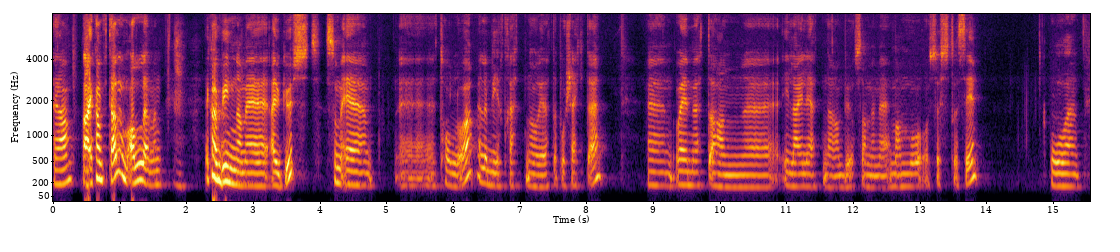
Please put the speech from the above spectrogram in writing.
Ja, Nei, Jeg kan fortelle om alle, men jeg kan begynne med August, som er eh, tolv eh, år, eller blir 13 år i dette prosjektet. Eh, og jeg møter han uh, i leiligheten der han bor sammen med mamma og søstera si. Og uh,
